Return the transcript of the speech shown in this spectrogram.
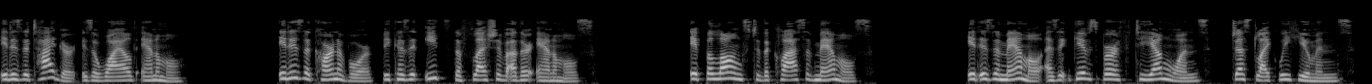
It is a tiger is a wild animal. It is a carnivore because it eats the flesh of other animals. It belongs to the class of mammals. It is a mammal as it gives birth to young ones, just like we humans.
